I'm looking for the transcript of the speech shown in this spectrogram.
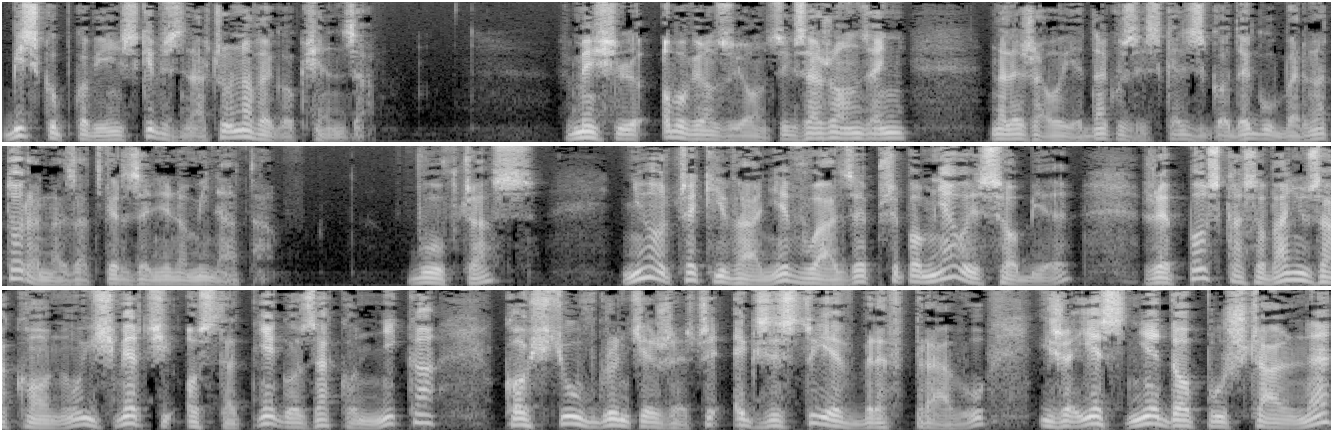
biskup Kowieński wyznaczył nowego księdza. W myśl obowiązujących zarządzeń należało jednak uzyskać zgodę gubernatora na zatwierdzenie nominata. Wówczas nieoczekiwanie władze przypomniały sobie, że po skasowaniu zakonu i śmierci ostatniego zakonnika Kościół w gruncie rzeczy egzystuje wbrew prawu i że jest niedopuszczalne,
